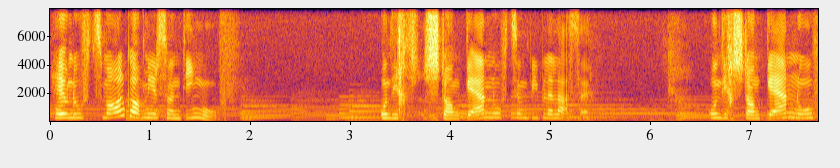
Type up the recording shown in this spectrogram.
Hey, und auf einmal geht mir so ein Ding auf. Und ich stand gerne auf zum Bibel lesen. Und ich stand gerne auf,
